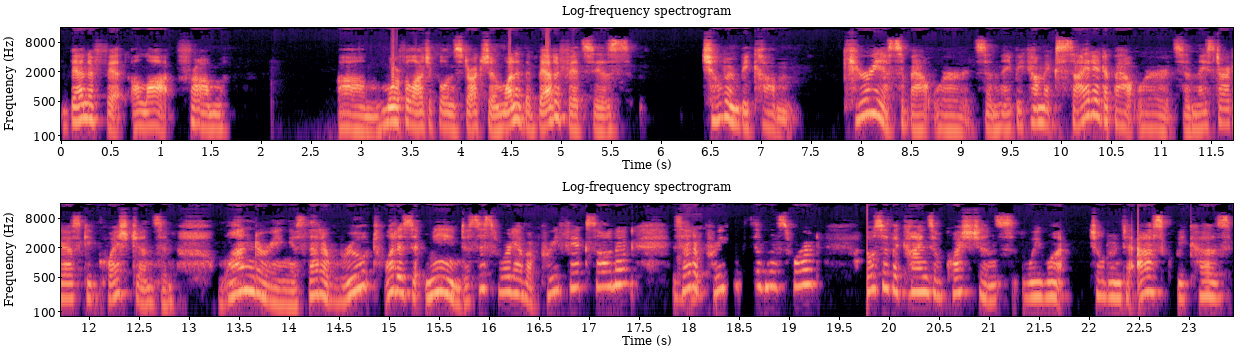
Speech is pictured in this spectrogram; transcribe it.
benefit a lot from um, morphological instruction. One of the benefits is children become curious about words and they become excited about words and they start asking questions and wondering is that a root what does it mean does this word have a prefix on it is that a mm-hmm. prefix in this word those are the kinds of questions we want children to ask because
